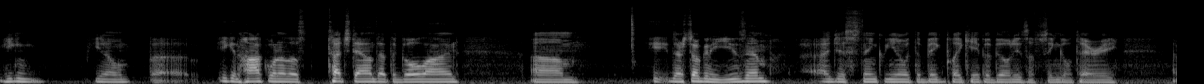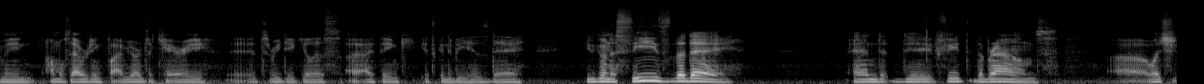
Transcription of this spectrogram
He can, you know, uh, he can hawk one of those touchdowns at the goal line. Um, he, they're still going to use him. I just think, you know, with the big play capabilities of Singletary, I mean, almost averaging five yards a carry, it's ridiculous. I, I think it's going to be his day. He's going to seize the day and defeat the Browns. Uh, which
